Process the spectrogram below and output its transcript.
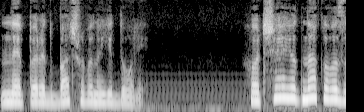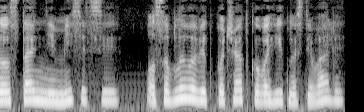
непередбачуваної долі. Хоча й однаково за останні місяці, особливо від початку вагітності валі,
